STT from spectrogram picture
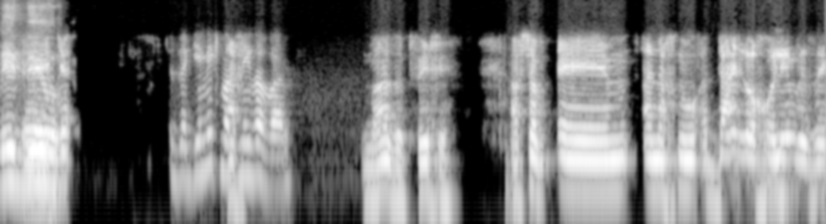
בדיוק. אה, כן, זה גימיק מגניב אבל. מה זה פסיכי. עכשיו, אמ, אנחנו עדיין לא יכולים, וזה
